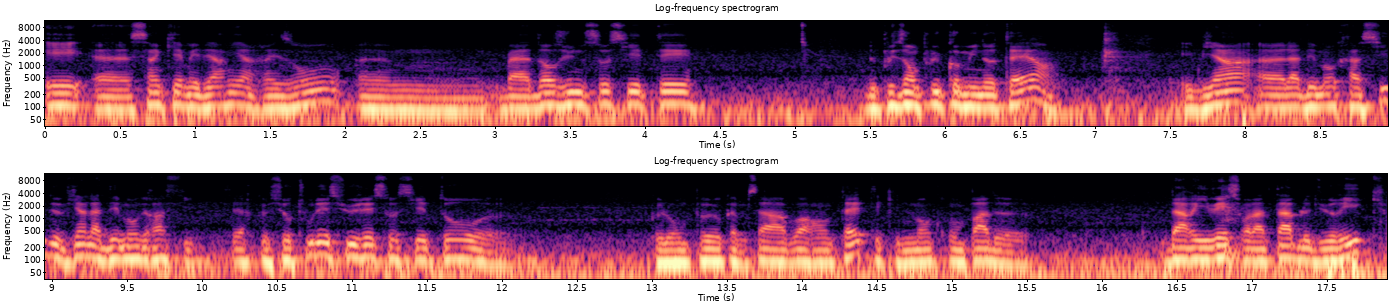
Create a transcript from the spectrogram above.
Et euh, cinquième et dernière raison, bah, dans une société de plus en plus communautaire, eh bien, euh, la démocratie devient la démographie. C'est-à-dire que sur tous les sujets sociétaux euh, que l'on peut comme ça avoir en tête et qui ne manqueront pas d'arriver sur la table du RIC,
